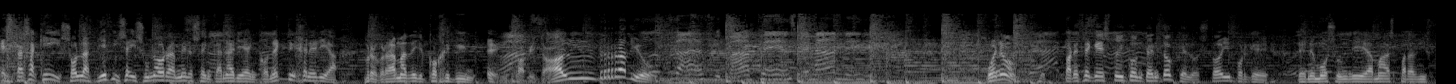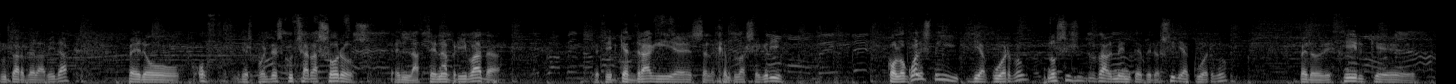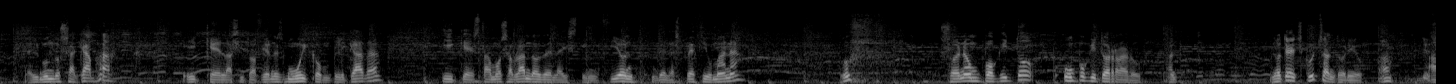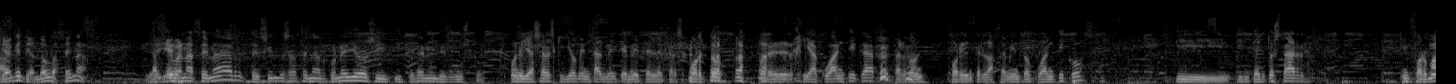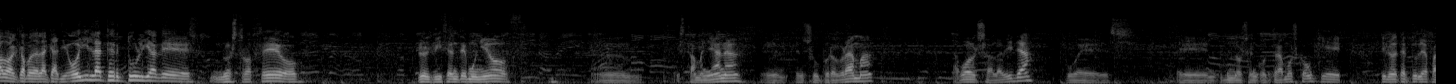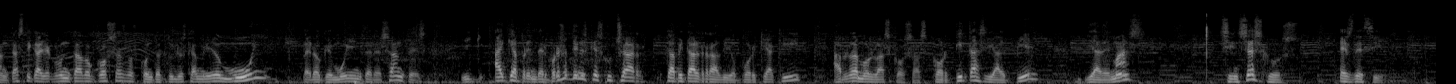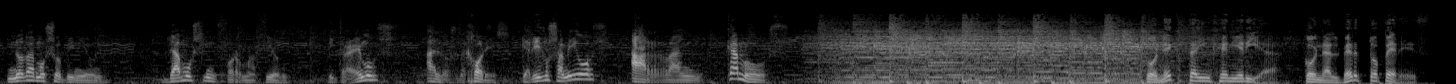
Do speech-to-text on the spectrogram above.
Estás aquí, son las 16, una hora menos en Canarias, en Conecta Ingeniería, programa del Cogitín en Capital Radio. Bueno, parece que estoy contento, que lo estoy, porque tenemos un día más para disfrutar de la vida, pero uf, después de escuchar a Soros en la cena privada, decir que Draghi es el ejemplo a seguir, con lo cual estoy de acuerdo, no sé si totalmente, pero sí de acuerdo, pero decir que el mundo se acaba y que la situación es muy complicada y que estamos hablando de la extinción de la especie humana, uf, suena un poquito, un poquito raro. No te escucho, Antonio. Ah, decía Ah. que te han dado la cena. La te cena. llevan a cenar, te sientes a cenar con ellos y, y te dan el disgusto. Bueno, ya sabes que yo mentalmente me teletransporto por energía cuántica, perdón, por entrelazamiento cuántico y intento estar informado al cabo de la calle. Hoy la tertulia de nuestro CEO, Luis Vicente Muñoz, eh, esta mañana en, su programa La Bolsa, la Vida, pues eh, nos encontramos con que tiene una tertulia fantástica. Ya he contado cosas, los contertulios que han venido muy, pero que muy interesantes. Y hay que aprender. Por eso tienes que escuchar Capital Radio, porque aquí hablamos las cosas cortitas y al pie, y además sin sesgos. Es decir, no damos opinión, damos información y traemos a los mejores. Queridos amigos, arrancamos. Conecta Ingeniería con Alberto Pérez.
